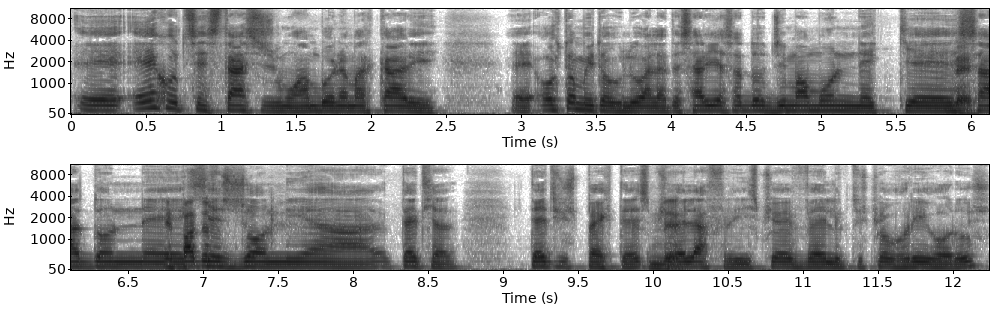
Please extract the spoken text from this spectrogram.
Ε, έχω τις ενστάσεις μου αν μπορεί να μαρκάρει. Ε, όχι το Μίτογλου, αλλά τεσσάρια σαν τον Τζίμα Μονεκέ, Ναι. σαν τον ε, Ε, πάντως- Χεζόνια, τέτοια, τέτοιους παίκτες, πιο Ναι. ελαφρύς, πιο ευέλικτους, πιο γρήγορους.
